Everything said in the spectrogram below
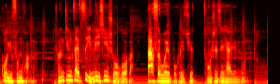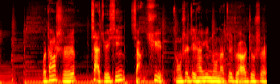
过于疯狂了。曾经在自己内心说过吧。打死我也不会去从事这项运动的。我当时下决心想去从事这项运动呢，最主要就是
